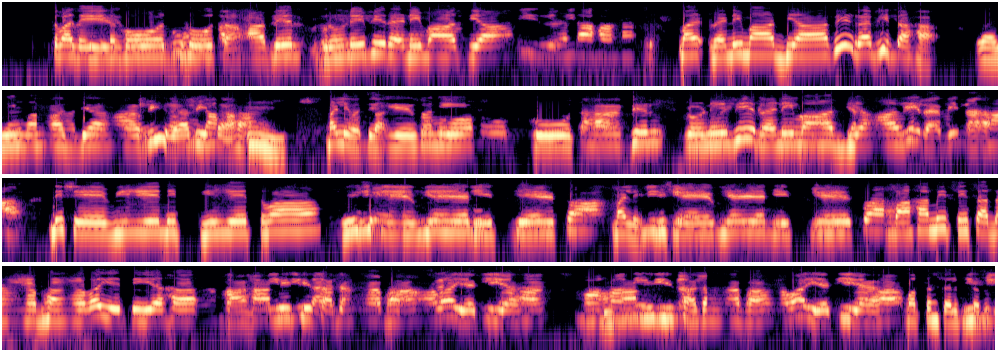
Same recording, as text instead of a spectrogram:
स्वदेहोद्भूताभिरणिमाद्याभिरभितः रणिमाद्याभिरभितः। हाँ। हम्म। मल्लि भूताभिर्वृणिभिरणिमाद्याभिरभितः ఉమ్. మళ్ళీ ఒకసారి భూతాభిర్ రుణిభిరణిమాద్యాభిరభితః నిషేవ్యే నిత్యే త్వా నిషేవ్యే నిత్యే త్వా మళ్ళీ నిషేవ్యే నిత్యే త్వా మహమితి సదా భావయతి మొత్తం కలిపి చదువు.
